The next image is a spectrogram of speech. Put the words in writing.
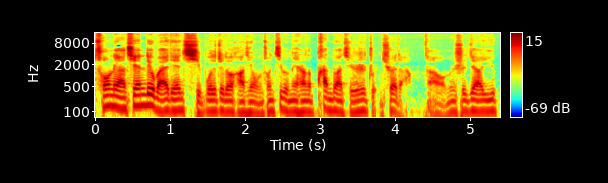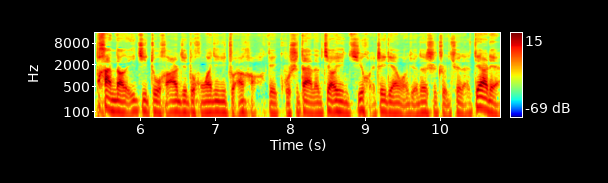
从两千六百点起步的这段行情，我们从基本面上的判断其实是准确的啊。我们实际上预判到的一季度和二季度宏观经济转好，给股市带来的交易机会，这一点我觉得是准确的。第二点，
